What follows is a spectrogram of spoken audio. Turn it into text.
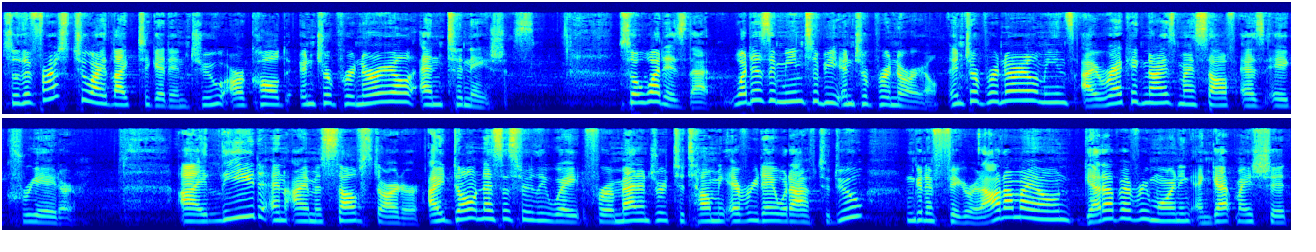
So, the first two I'd like to get into are called entrepreneurial and tenacious. So, what is that? What does it mean to be entrepreneurial? Entrepreneurial means I recognize myself as a creator. I lead and I'm a self starter. I don't necessarily wait for a manager to tell me every day what I have to do. I'm gonna figure it out on my own, get up every morning, and get my shit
